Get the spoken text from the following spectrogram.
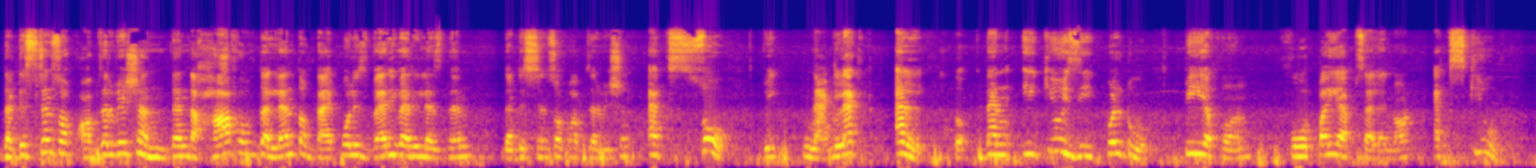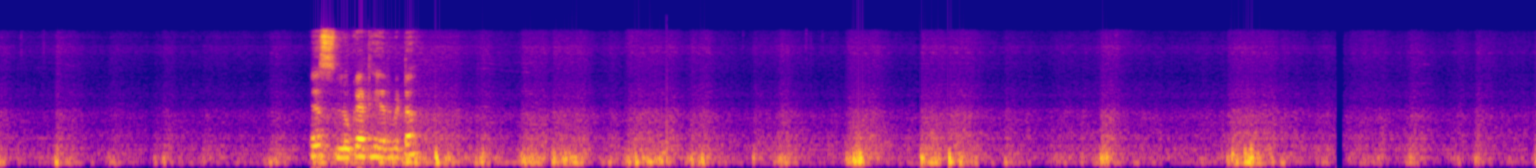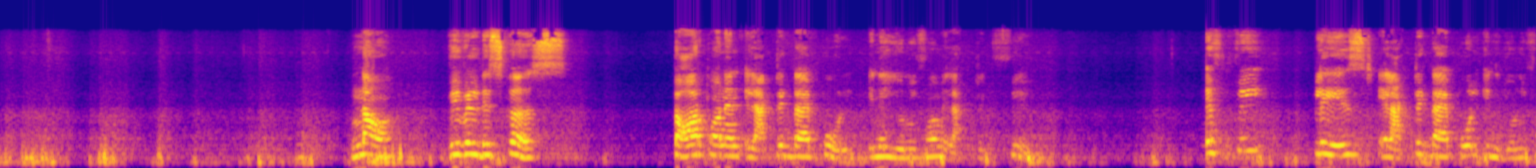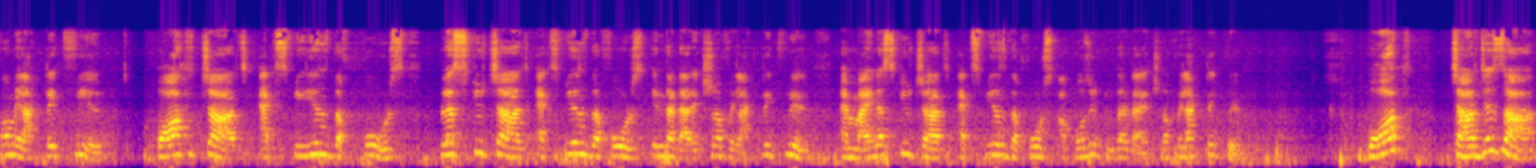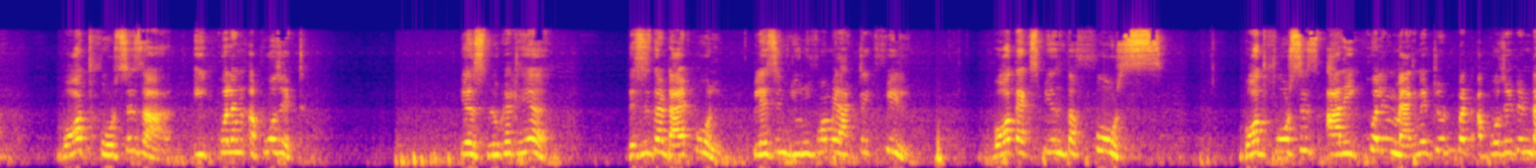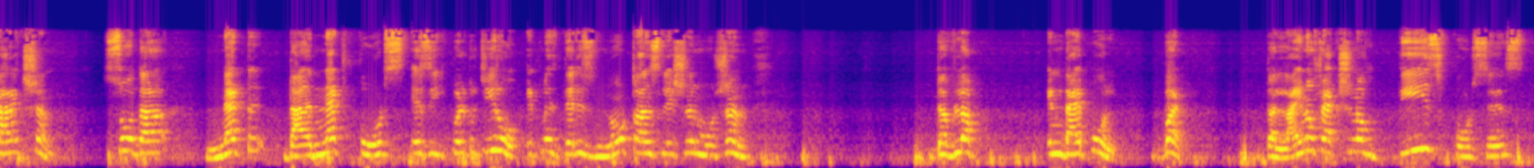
the distance of observation, then the half of the length of dipole is very, very less than the distance of observation x. So we neglect L. So then EQ is equal to P upon 4 pi epsilon naught x cube. Yes, look at here beta. Now we will discuss torque on an electric dipole in a uniform electric field. If we placed electric dipole in uniform electric field, both charge experience the force plus q charge experience the force in the direction of electric field and minus q charge experience the force opposite to the direction of electric field. Both charges are, both forces are equal and opposite. Yes, look at here. This is the dipole placed in uniform electric field both experience the force both forces are equal in magnitude but opposite in direction. So the net the net force is equal to zero. It means there is no translational motion developed in dipole. But the line of action of these forces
